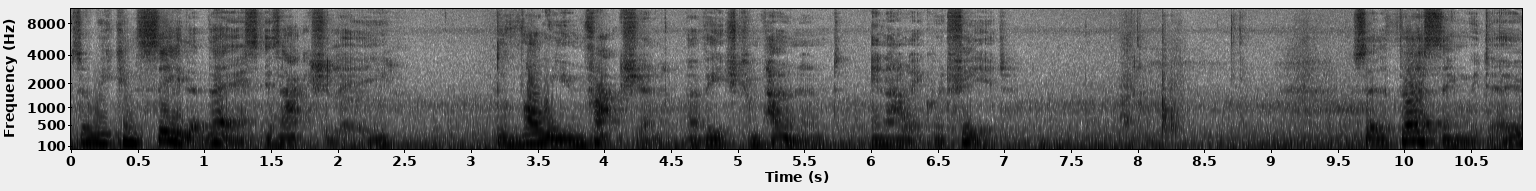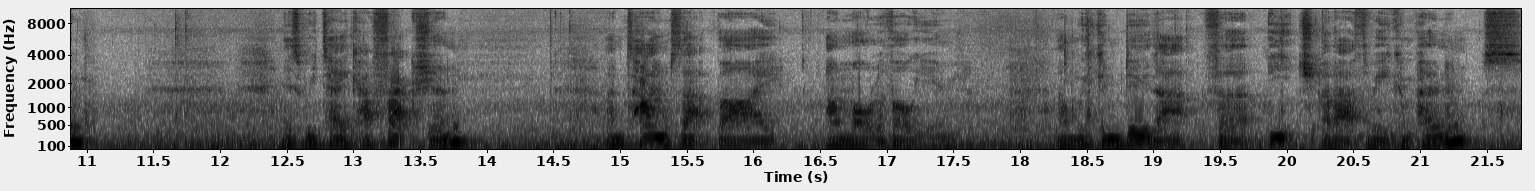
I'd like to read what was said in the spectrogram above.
So we can see that this is actually the volume fraction of each component in our liquid feed. So the first thing we do is we take our fraction and times that by our molar volume. And we can do that for each of our three components.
